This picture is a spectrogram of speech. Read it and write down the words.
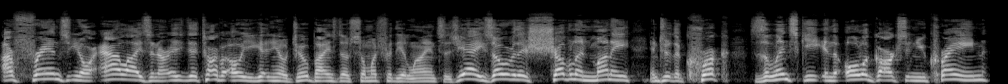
Our friends, you know, our allies, and our they talk about, oh, you get, you know, Joe Biden's done so much for the alliances. Yeah, he's over there shoveling money into the crook Zelensky and the oligarchs in Ukraine.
